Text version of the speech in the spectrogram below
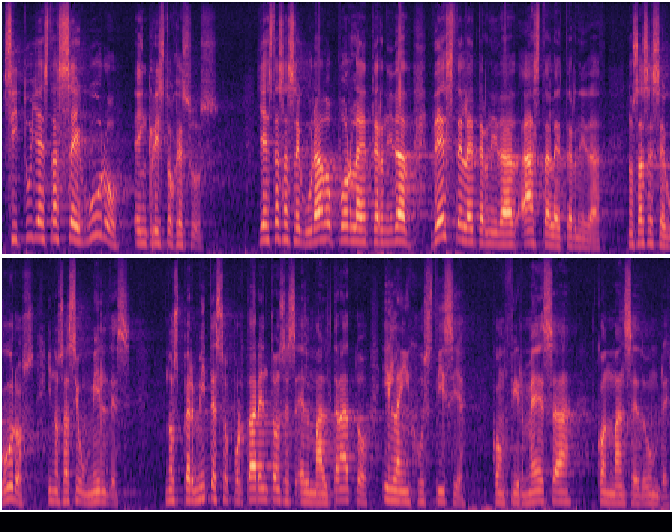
si tú ya estás seguro en Cristo Jesús. Ya estás asegurado por la eternidad, desde la eternidad hasta la eternidad nos hace seguros y nos hace humildes. Nos permite soportar entonces el maltrato y la injusticia con firmeza, con mansedumbre.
